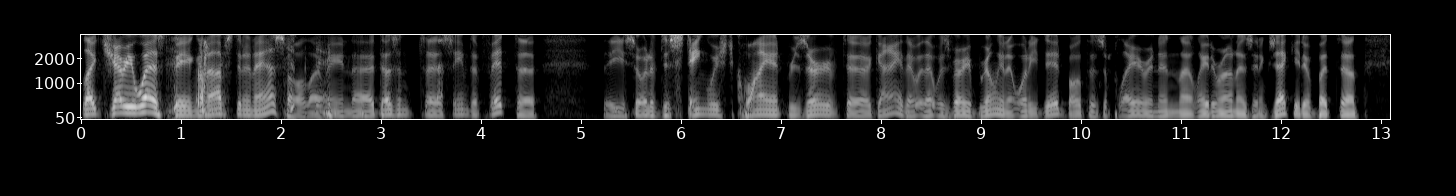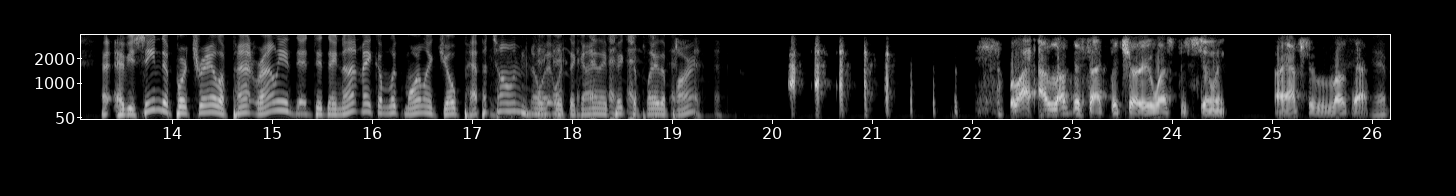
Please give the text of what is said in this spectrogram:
Like Jerry West being an obstinate asshole. I mean, uh, it doesn't uh, seem to fit. Uh, the sort of distinguished, quiet, reserved uh, guy that that was very brilliant at what he did, both as a player and then uh, later on as an executive. But uh, have you seen the portrayal of Pat Riley? Did, did they not make him look more like Joe Pepitone with the guy they picked to play the part? well, I, I, love the fact that Jerry West is suing. I absolutely love that, yep.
